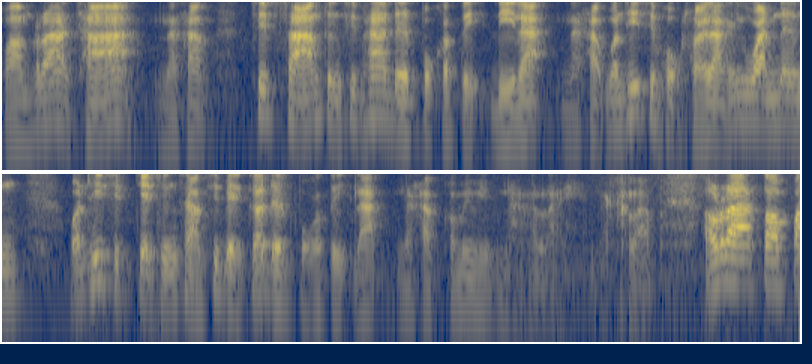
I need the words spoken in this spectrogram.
ความล่าช้านะครับ13ถึง15เดินปกติดีละนะครับ วันที่16ถอยหลังอีกวันหนึ่งวันที่17ถึง31ก็เดินปกติละนะครับ ก็ไม่มีปัญหาอะไรนะครับ เอาละต่อไป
